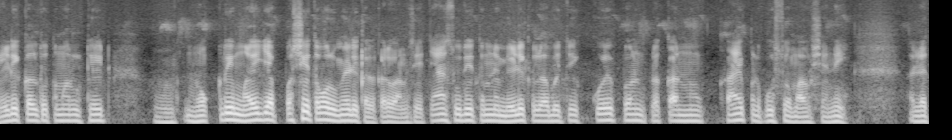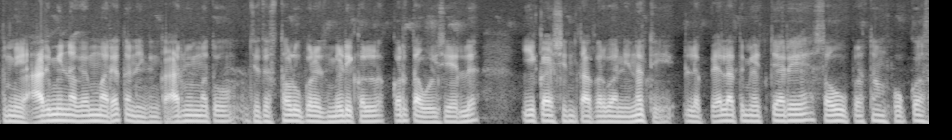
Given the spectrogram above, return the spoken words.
મેડિકલ તો તમારું ઠેઠ નોકરી મળી ગયા પછી તમારું મેડિકલ કરવાનું છે. ત્યાં સુધી તમને મેડિકલ બાબતે કોઈ પણ પ્રકારનું કાંઈ પણ પૂછવામાં આવશે નહીં. એટલે તમે આર્મીના વેમમાં રહેતા નહીં. કારણ કે આર્મીમાં તો જે તે સ્થળ ઉપર જ મેડિકલ કરતા હોય છે એટલે એ કાંઈ ચિંતા કરવાની નથી. એટલે પહેલાં તમે અત્યારે સૌ પ્રથમ ફોકસ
